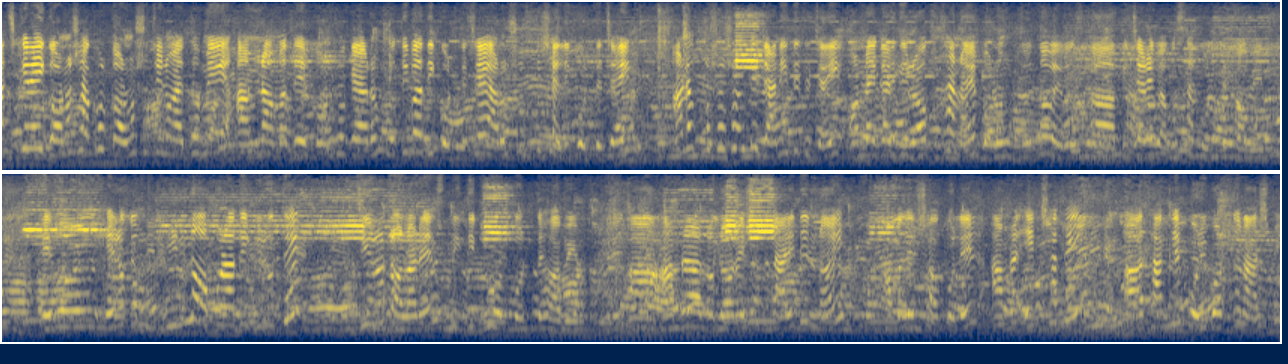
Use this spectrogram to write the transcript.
আজকের এই গণস্বাক্ষর কর্মসূচির মাধ্যমে আমরা আমাদের কণ্ঠকে আরও প্রতিবাদী করতে চাই আরও শক্তিশালী করতে চাই। আমরা প্রশাসনকে জানিয়ে দিতে চাই, অন্যায়কারীদের রক্ষা নয়, বরং দ্রুত এবং বিচারের ব্যবস্থা করতে হবে। এবং এরকম ভিন্ন অপরাধের বিরুদ্ধে জিরো টলারেন্স নীতি গ্রহণ করতে হবে। আমরা নারীদের নয়, আমাদের সকলের। আমরা একসাথে থাকলে পরিবর্তন আসবে।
